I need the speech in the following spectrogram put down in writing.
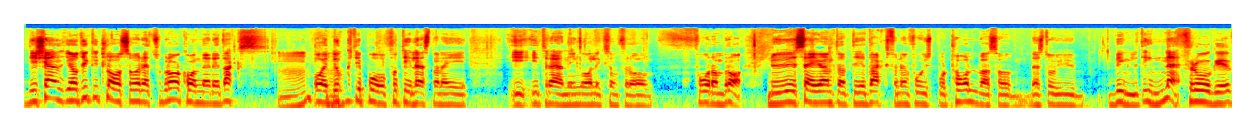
det känns, jag tycker Claes har rätt så bra koll när det är dags. Mm, och är mm. duktig på att få till hästarna i, i, i träning och liksom för att få dem bra. Nu säger jag inte att det är dags för den får ju sport 12, alltså den står ju vingligt inne. Fråge,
